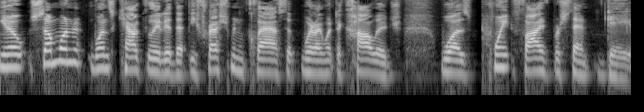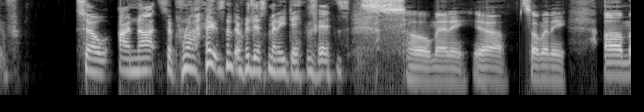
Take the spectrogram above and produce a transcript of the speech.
You know, someone once calculated that the freshman class at where I went to college was 0.5% Dave. So I'm not surprised that there were this many Davids. So many, yeah, so many. Um,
